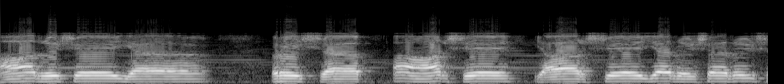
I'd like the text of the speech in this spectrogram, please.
आऋषेय ऋष आर्षे यार्षेय ऋष ऋष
